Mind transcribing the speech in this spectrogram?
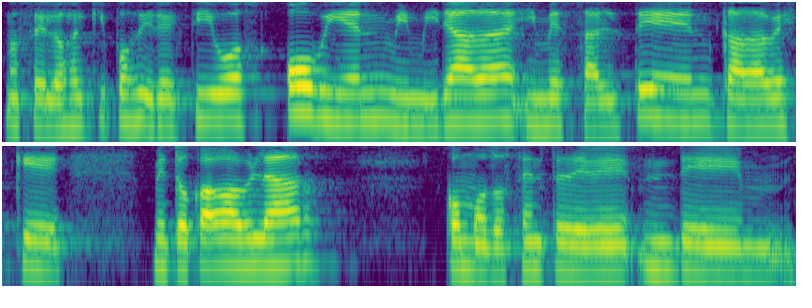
no sé, los equipos directivos o bien mi mirada y me salteen cada vez que me tocaba hablar como docente de, de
